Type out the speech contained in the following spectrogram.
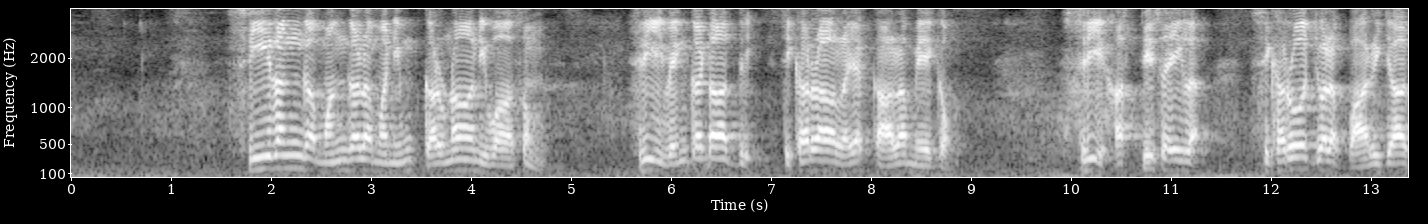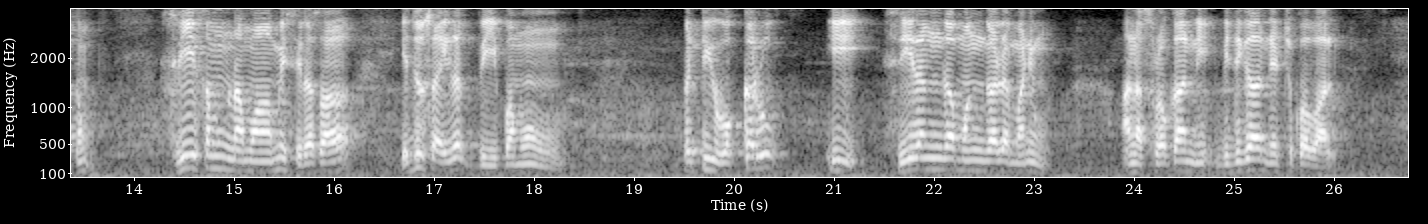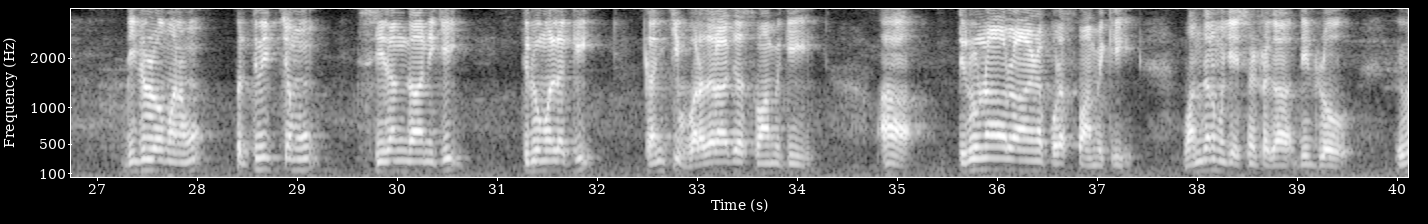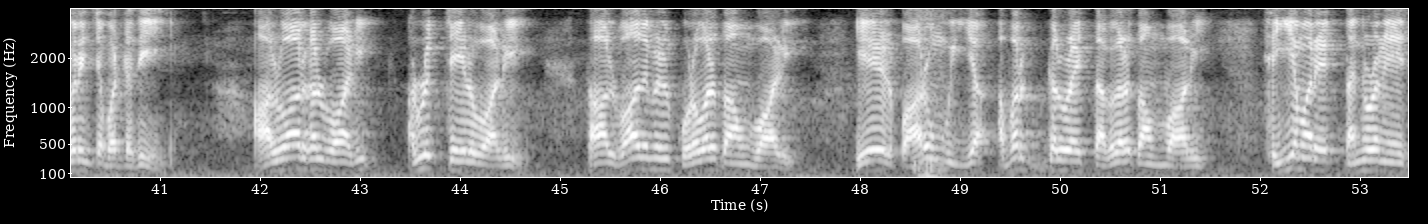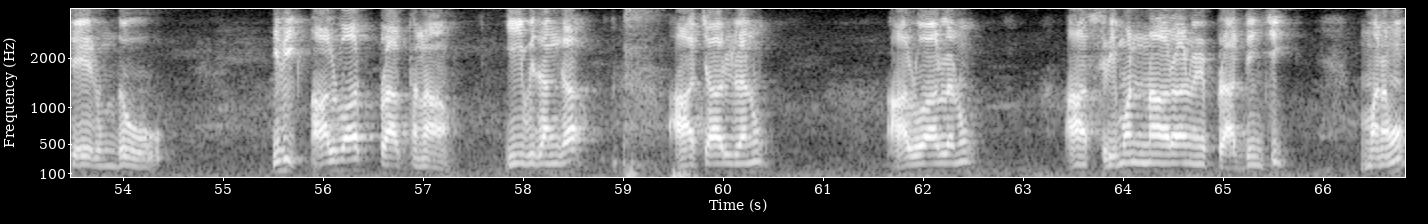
శ్రీరంగ మంగళమణిం కరుణానివాసం శ్రీ వెంకటాద్రి శిఖరాలయ కాలమేఘం శ్రీ హస్తిశైల శిఖరోజ్వల పారిజాతం శ్రీసం నమామి శిరస ఎదుసైన ద్వీపము. ప్రతి ఒక్కరూ ఈ శ్రీరంగమంగళమణి అన్న శ్లోకాన్ని విధిగా నేర్చుకోవాలి. దీనిలో మనము ప్రతినిత్యము శ్రీరంగానికి తిరుమలకి కంచి వరదరాజస్వామికి ఆ తిరునారాయణపుర స్వామికి వందనము చేసినట్లుగా దీంట్లో వివరించబడ్డది. ఆళ్వార్గల్ వాడి అరుళుచ్చేయులు వాడి తాల్వాదమిల్ కురవరు తాం వాడి ஏழு பாரும் உய்ய அவர்களுடைய தவகள் தாம் வாழி చెయ్యమరే తన్నుడనే చేరుందు ఇది ఆల్వార్ ప్రార్థన ఈ విధంగా ఆచార్యులను ఆల్వార్లను ఆ శ్రీమన్నారాయణని ప్రార్థించి మనము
